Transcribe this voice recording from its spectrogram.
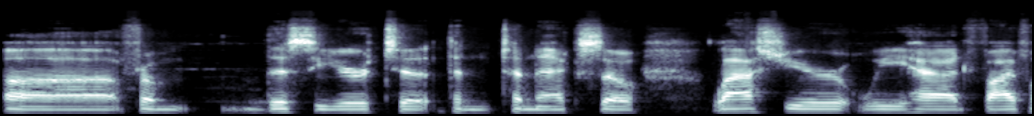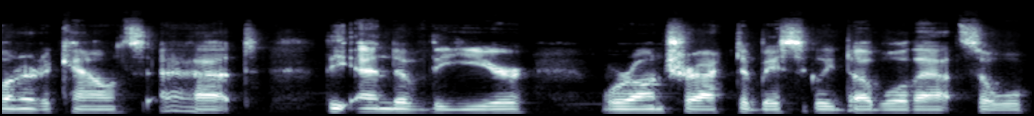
uh, from this year to, to to next. So last year we had 500 accounts at the end of the year. We're on track to basically double that. So we'll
